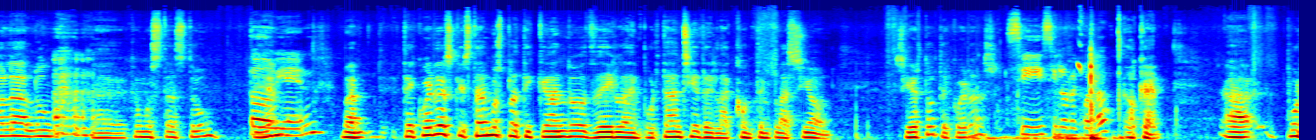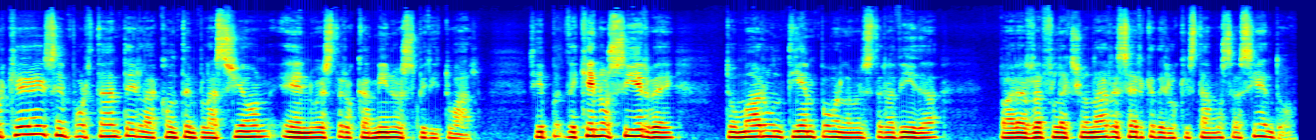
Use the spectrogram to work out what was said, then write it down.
hola Lu, eh, ¿cómo estás tú? ¿Todo bien? Bueno, ¿te acuerdas que estábamos platicando de la importancia de la contemplación? ¿Cierto? ¿Te acuerdas? Sí, sí lo recuerdo. Ok. Ah, ¿Por qué es importante la contemplación en nuestro camino espiritual? ¿De qué nos sirve tomar un tiempo en nuestra vida para reflexionar acerca de lo que estamos haciendo?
